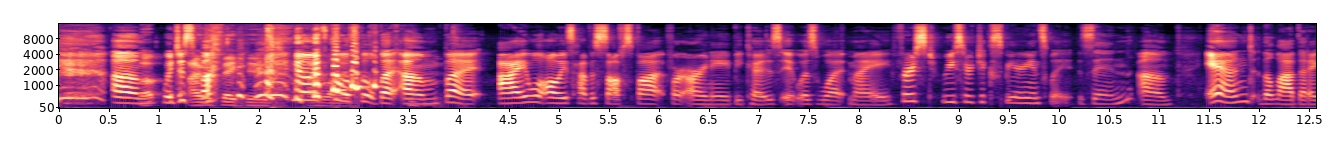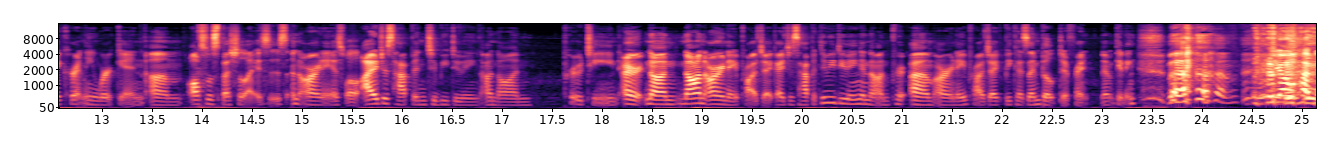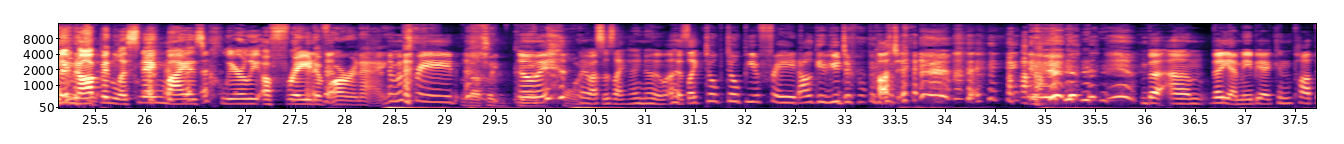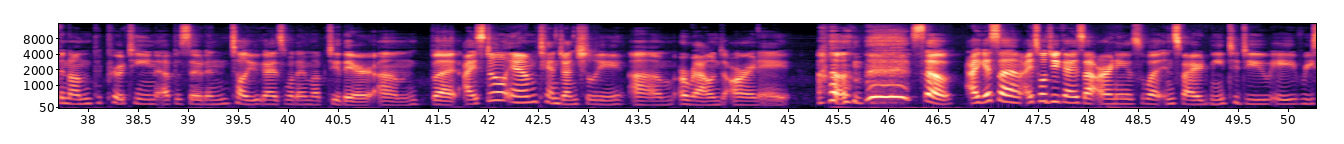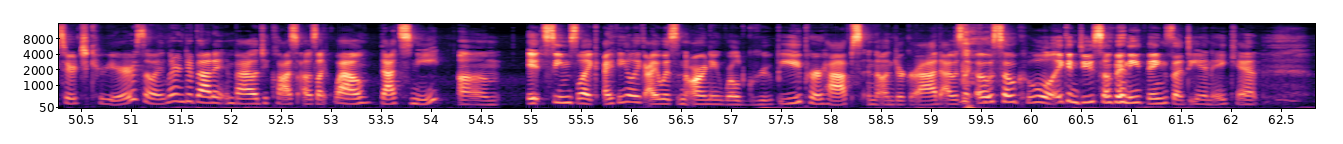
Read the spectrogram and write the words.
Um Oh, which is I fun. was fake news. no, it's cool, it's cool. But um, but I will always have a soft spot for RNA because it was what my first research experience was in. Um, and the lab that I currently work in um also specializes in RNA as well. I just happen to be doing a non protein or non non RNA project. I just happen to be doing a non um, RNA project because I'm built different. No, I'm kidding. But um, Joe, have you not been listening? Maia's clearly afraid of RNA. I'm afraid. That's a good No, my, point. my boss was like, I know. I was like, don't don't be afraid. I'll give you a different project. but um, but yeah, maybe I can pop in on the protein episode and tell you guys what I'm up to there. Um, but I still am tangentially um around RNA. Um, so I guess uh, I told you guys that RNA is what inspired me to do a research career. So I learned about it in biology class. I was like, wow, that's neat. Um, it seems like I feel like I was an RNA world groupie, perhaps in undergrad. I was like, oh, so cool! It can do so many things that DNA can't.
